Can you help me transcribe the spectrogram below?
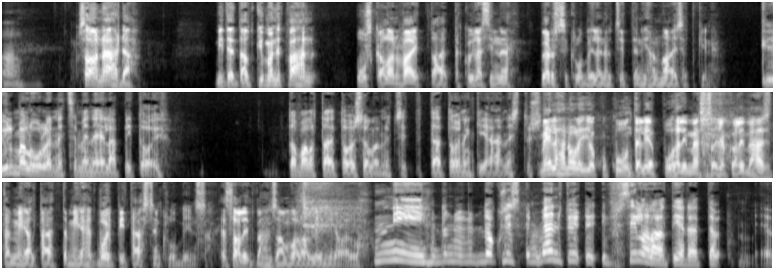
Aa. Saa nähdä, miten tämä on. Kyllä mä nyt vähän uskallan väittää, että kyllä sinne pörssiklubille nyt sitten ihan naisetkin. Kyllä mä luulen, että se menee läpi toi tavalla tai toisella nyt sitten tämä toinenkin äänestys. Meillähän oli joku kuuntelija puhelimessa, joka oli vähän sitä mieltä, että miehet voi pitää sen klubinsa. Ja sä olit vähän samoilla linjoilla. Niin, no siis mä en nyt sillä lailla tiedä, että eh,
